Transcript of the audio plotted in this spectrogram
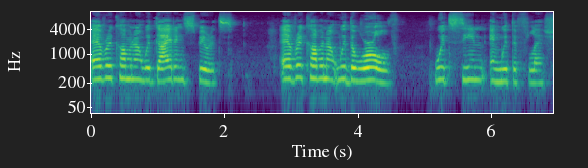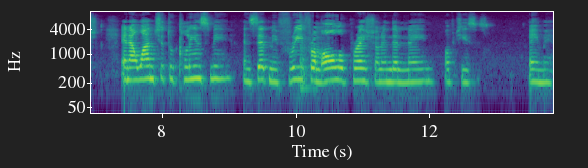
every covenant with guiding spirits, every covenant with the world, with sin, and with the flesh. And I want you to cleanse me and set me free from all oppression in the name of Jesus. Amen.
